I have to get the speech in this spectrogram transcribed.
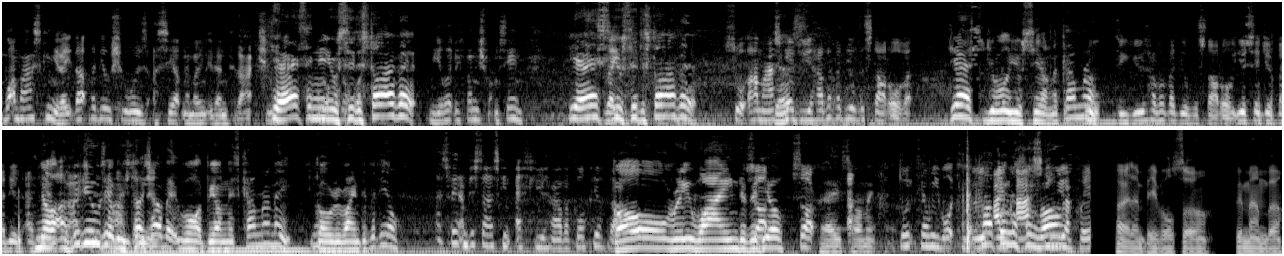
What I'm asking you, right? That video shows a certain amount of interaction. Yes, and No, you'll no, see the start of it. Will you let me finish what I'm saying? Yes, Right. you'll see the start of it. So I'm asking Yes. you, do you have a video of the start of it? Yes, you will, you'll see it on the camera. No. Do you have a video of the start of it? You said you videoed every No, I videoed it, we started there. it won't be on this camera, mate. No. Go rewind the video. That's fine. I'm just asking if you have a copy of that. Go rewind the video. Sir, Right, sorry, uh, mate. don't tell me what to do. I'm asking wrong. you a question. Alright then people, so remember,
